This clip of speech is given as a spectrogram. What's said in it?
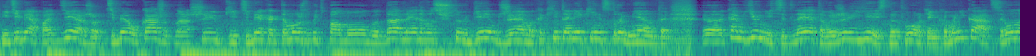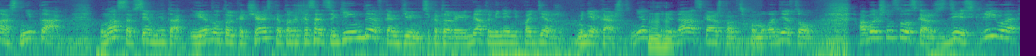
и тебя поддержат, тебе укажут на ошибки, тебе как-то, может быть, помогут. Да, для этого существуют геймджемы, какие-то некие инструменты, э, комьюнити, для этого же и есть нетворкинг, коммуникация. У нас не так. У нас совсем не так. И это только часть, которая касается геймдев комьюнити, которые ребята меня не поддержат, мне кажется. Некоторые, да, скажут там, типа, молодец, ок. А большинство скажут, здесь криво,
